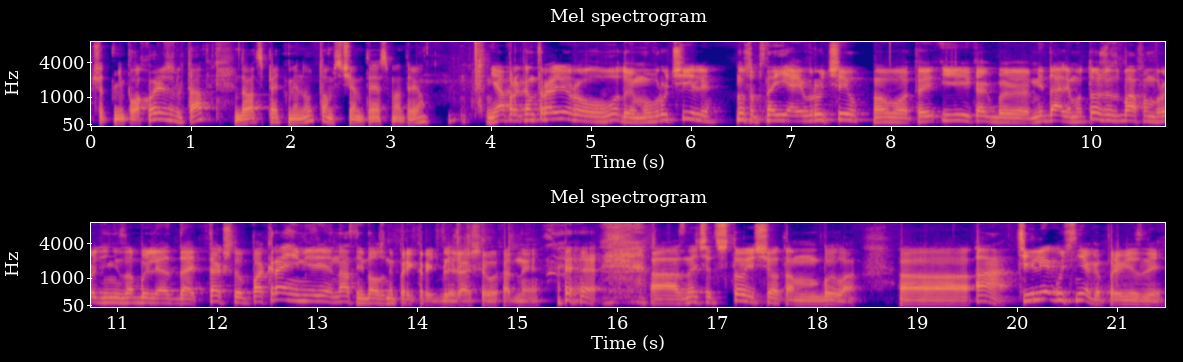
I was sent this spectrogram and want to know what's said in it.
Что-то неплохой результат. 25 минут там с чем-то я смотрел. Я проконтролировал воду, ему вручили. Ну, собственно, я и вручил. Вот. И, и как бы медаль ему тоже с бафом вроде не забыли отдать. Так что, по крайней мере, нас не должны прикрыть в ближайшие выходные. А, Значит, что еще там было? А, А, телегу снега привезли.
